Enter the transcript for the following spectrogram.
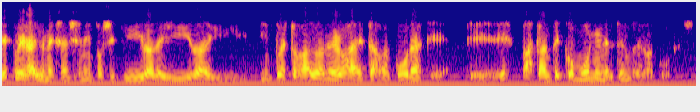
Después hay una exención impositiva de IVA y impuestos aduaneros a estas vacunas que, que es bastante común en el tema de vacunas.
